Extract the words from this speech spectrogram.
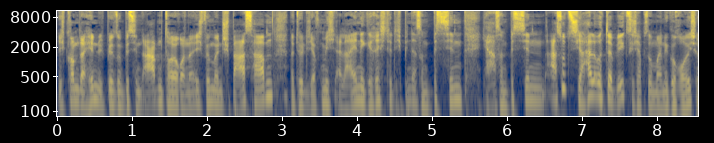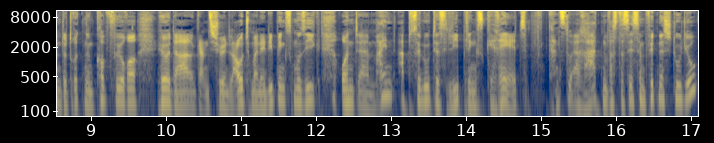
ich komme dahin, ich bin so ein bisschen Abenteurer, ne? ich will meinen Spaß haben, natürlich auf mich alleine gerichtet, ich bin da so ein bisschen, ja, so ein bisschen asozial unterwegs, ich habe so meine geräuschunterdrückenden Kopfhörer, höre da ganz schön laut meine Lieblingsmusik und äh, mein absolutes Lieblingsgerät, kannst du erraten, was das ist im Fitnessstudio?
